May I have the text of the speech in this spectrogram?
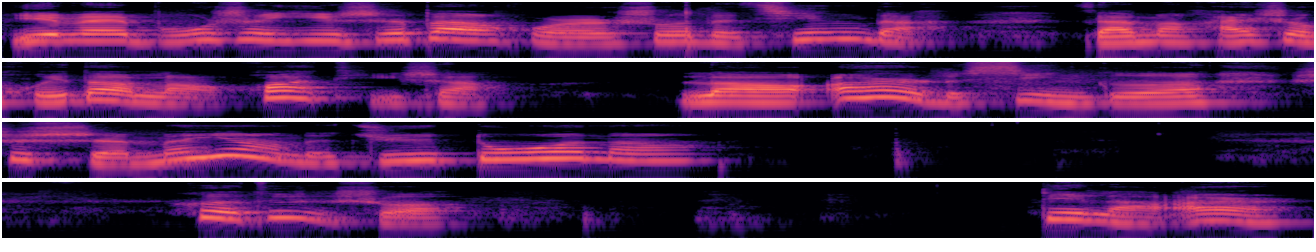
因为不是一时半会儿说得清的。咱们还是回到老话题上，老二的性格是什么样的居多呢？赫顿说：“对老二，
